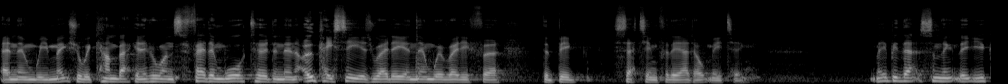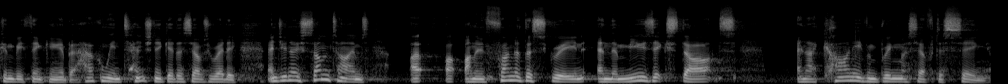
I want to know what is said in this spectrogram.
and then we make sure we come back and everyone's fed and watered, and then OKC is ready, and then we're ready for the big setting for the adult meeting. Maybe that's something that you can be thinking about. How can we intentionally get ourselves ready? And you know, sometimes I, am in front of the screen and the music starts, and I can't even bring myself to sing.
